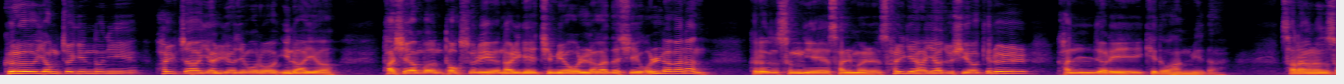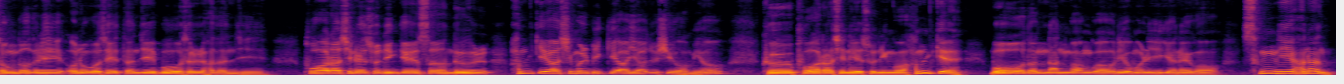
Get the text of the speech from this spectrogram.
그 영적인 눈이 활짝 열려짐으로 인하여 다시 한번 독수리의 날개 치며 올라가듯이 올라가는 그런 승리의 삶을 살게 하여 주시옵기를 간절히 기도합니다. 사랑하는 성도들이 어느 곳에 있든지 무엇을 하든지 부활하신 예수님께서 늘 함께 하심을 믿게 하여 주시오며 그 부활하신 예수님과 함께 모든 난관과 어려움을 이겨내고 승리하는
